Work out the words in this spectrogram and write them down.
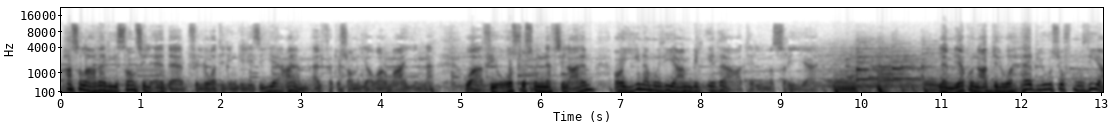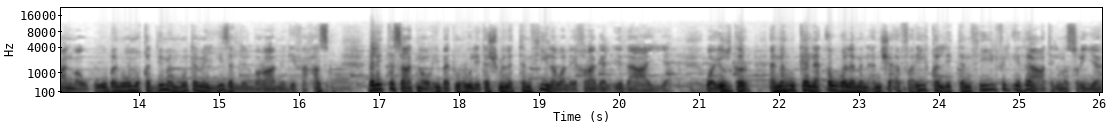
حصل على ليسانس الآداب في اللغة الإنجليزية عام 1940 وفي أغسطس من نفس العام عين مذيعا بالإذاعة المصرية. لم يكن عبد الوهاب يوسف مذيعا موهوبا ومقدما متميزا للبرامج فحسب بل اتسعت موهبته لتشمل التمثيل والإخراج الإذاعي. ويذكر أنه كان أول من أنشأ فريقا للتمثيل في الإذاعة المصرية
